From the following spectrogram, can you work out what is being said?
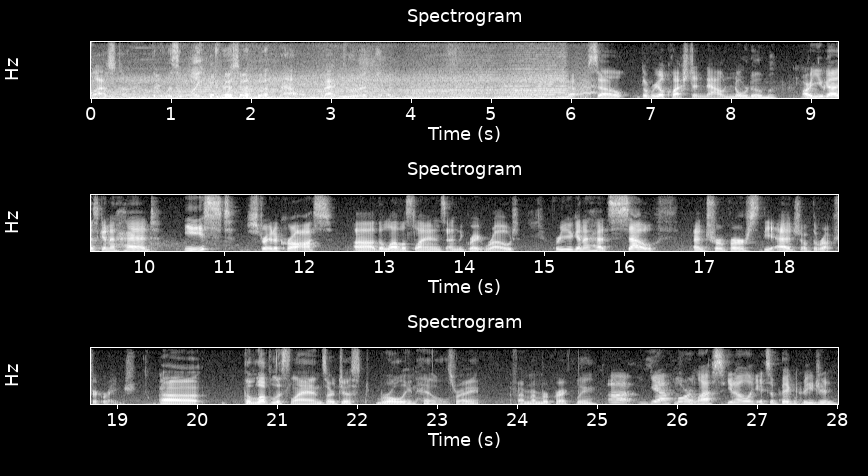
Last time there was a light drizzle. now back to the red Willow. No. So the real question now, Nordhum, are you guys gonna head east straight across uh, the Loveless Lands and the Great Road, or are you gonna head south and traverse the edge of the Ruptured Range? Uh, the Loveless Lands are just rolling hills, right? If I remember correctly. Uh, yeah, more or less. You know, like it's a big Okay. region.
